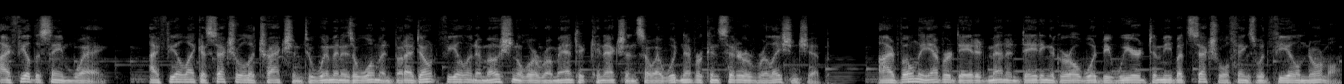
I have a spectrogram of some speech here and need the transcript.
I feel the same way. I feel like a sexual attraction to women as a woman but I don't feel an emotional or romantic connection so I would never consider a relationship. I've only ever dated men and dating a girl would be weird to me but sexual things would feel normal.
